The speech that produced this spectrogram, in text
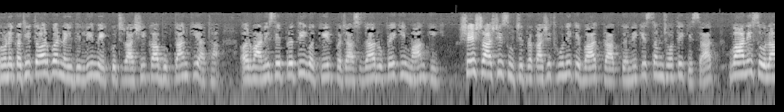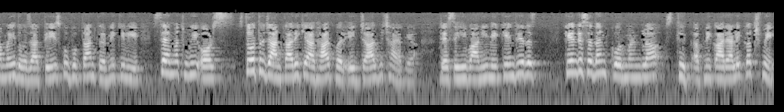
उन्होंने कथित तौर पर नई दिल्ली में कुछ राशि का भुगतान किया था और वाणी से प्रति वकील पचास हज़ार रूपए की मांग की। शेष राशि सूची प्रकाशित होने के बाद प्राप्त करने के समझौते के साथ वाणी 16 मई 2023 को भुगतान करने के लिए सहमत हुई और स्त्रोत्र जानकारी के आधार पर एक जाल बिछाया गया। जैसे ही वाणी ने केंद्रीय केंद्रीय सदन कोरमंगला स्थित अपने कार्यालय कक्ष में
